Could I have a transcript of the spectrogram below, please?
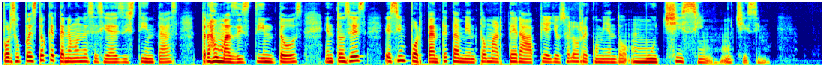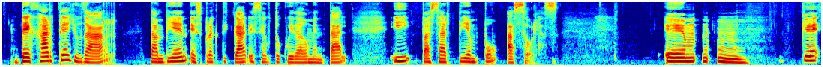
Por supuesto que tenemos necesidades distintas, traumas distintos, entonces es importante también tomar terapia, yo se lo recomiendo muchísimo, muchísimo. Dejarte ayudar también es practicar ese autocuidado mental y pasar tiempo a solas. Em, mm, mm, ¿Qué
